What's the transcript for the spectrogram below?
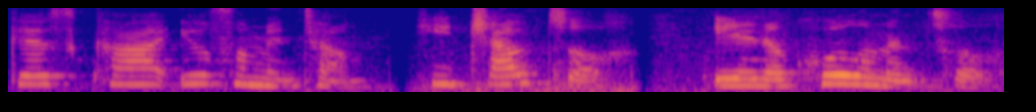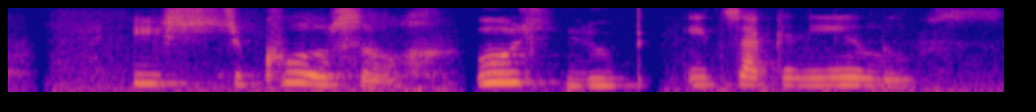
Kes ka ilfamentum. He chautzach. Inoculamental. Istakulsach. Utlut. Itzakanilus.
